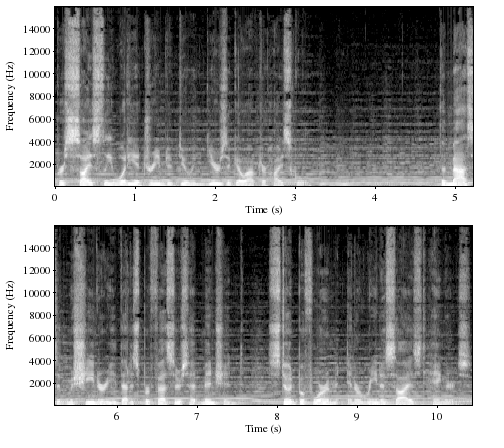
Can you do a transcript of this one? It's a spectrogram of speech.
Precisely what he had dreamed of doing years ago after high school. The massive machinery that his professors had mentioned stood before him in arena sized hangars.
